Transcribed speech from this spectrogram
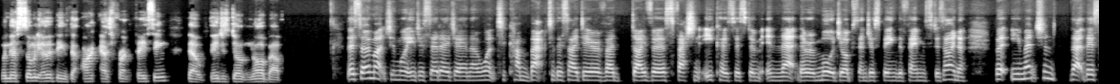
When there's so many other things that aren't as front facing that they just don't know about there's so much in what you just said, AJ, and I want to come back to this idea of a diverse fashion ecosystem in that there are more jobs than just being the famous designer. But you mentioned that this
